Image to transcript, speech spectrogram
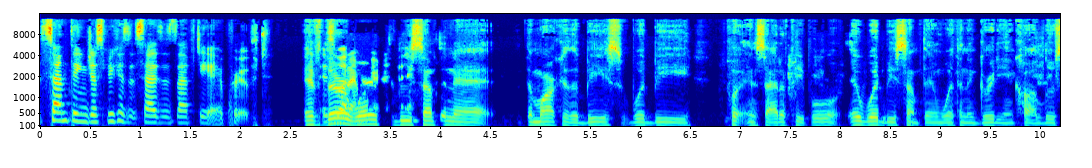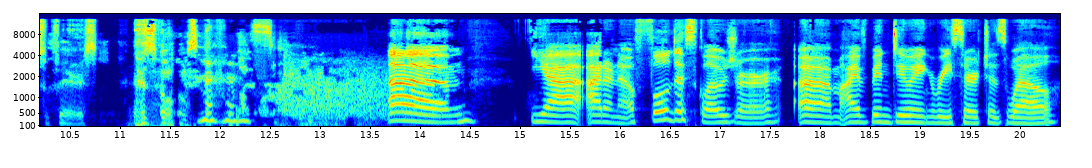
something just because it says it's FDA approved. if there were to be something that the mark of the beast would be put inside of people, it would be something with an ingredient called luciferase. That's all um yeah i don't know full disclosure um i've been doing research as well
